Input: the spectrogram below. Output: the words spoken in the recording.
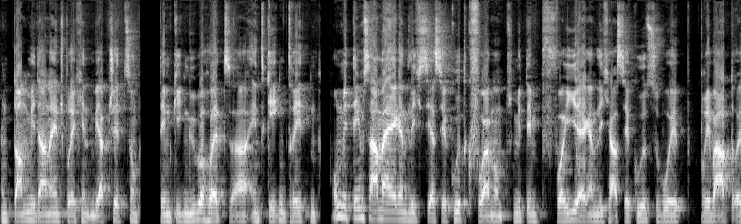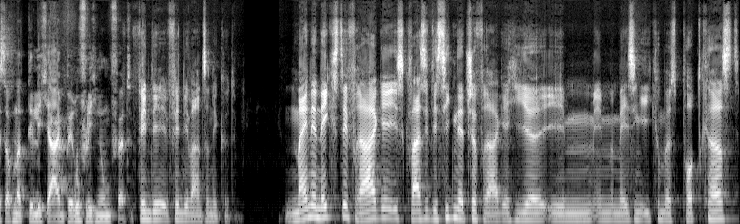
und dann mit einer entsprechenden Wertschätzung dem Gegenüber halt äh, entgegentreten. Und mit dem sind wir eigentlich sehr, sehr gut gefahren und mit dem fahre ich eigentlich auch sehr gut, sowohl privat als auch natürlich auch im beruflichen Umfeld. Finde ich, find ich wahnsinnig gut. Meine nächste Frage ist quasi die Signature-Frage hier im, im Amazing E-Commerce Podcast.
